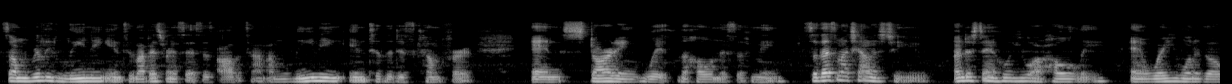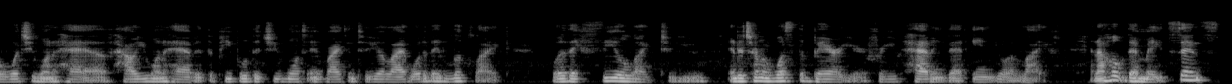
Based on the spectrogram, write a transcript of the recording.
So I'm really leaning into my best friend says this all the time. I'm leaning into the discomfort and starting with the wholeness of me. So that's my challenge to you. Understand who you are wholly and where you want to go, what you want to have, how you want to have it, the people that you want to invite into your life, what do they look like? What do they feel like to you? And determine what's the barrier for you having that in your life. And I hope that made sense.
